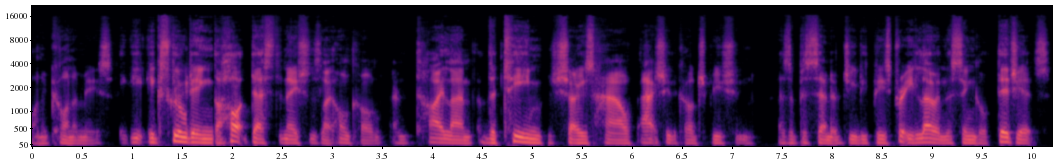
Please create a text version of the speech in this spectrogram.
on economies, e- excluding the hot destinations like Hong Kong and Thailand. The team shows how actually the contribution as a percent of GDP is pretty low in the single digits.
